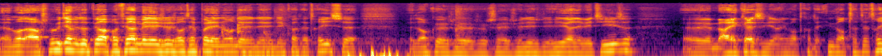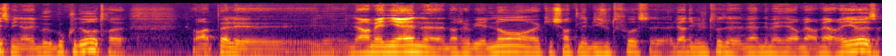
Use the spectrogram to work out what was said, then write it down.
Euh, bon, alors je peux vous dire mes opéras préférés, mais je ne retiens pas les noms des, des- des cantatrices, euh, donc je, je, je, je vais dire des bêtises. Euh, Maria Callas, c'est bien une grande, canta- une grande cantatrice, mais il y en a be- beaucoup d'autres. Je me rappelle euh, une, arménienne, euh, dont j'ai oublié le nom, euh, qui chante les bijoux de Fausse, l'air des bijoux de Fausse de, manière mer- merveilleuse.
